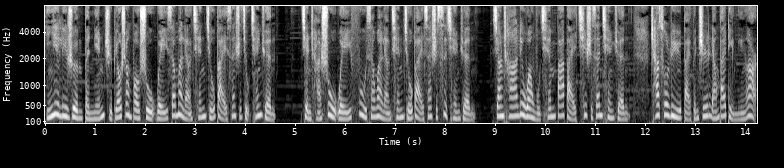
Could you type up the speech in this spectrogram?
营业利润本年指标上报数为三万两千九百三十九千元，检查数为负三万两千九百三十四千元，相差六万五千八百七十三千元，差错率百分之两百点零二。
